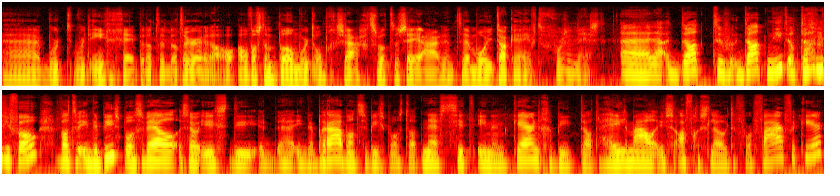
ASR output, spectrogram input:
eh, wordt, wordt ingegrepen. Dat er, dat er al, alvast een boom wordt omgezaagd, zodat de zeearend eh, mooie takken heeft voor zijn nest. Eh, nou, dat, dat niet op dat niveau. Wat we in de Biesbos wel zo is, die, eh, in de Brabantse Biesbos, dat nest zit in een kerngebied dat helemaal is afgesloten voor vaarverkeer.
